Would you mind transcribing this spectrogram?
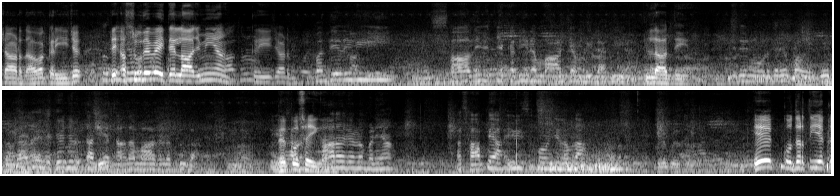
ਝਾੜਦਾ ਵਾ ਕਰੀਚ ਤੇ ਅਸੂ ਦੇ ਵਿੱਚ ਤੇ ਲਾਜ਼ਮੀ ਆ ਕਰੀਚ ਝਾੜਦੀ ਬੰਦੇ ਦੀ ਵੀ ਸਾਲ ਦੇ ਵਿੱਚ ਇੱਕ ਦੀ ਨਾ ਮਾਰ ਚਮੜੀ ਲੱਗੀ ਆ। ਲਾਦੀ ਜਿਹਦੇ ਨੋਟ ਕਰਿਓ ਭਾਵੇਂ ਕੋਈ ਬੰਦਾ ਨਾ ਵੇਖਿਓ ਜੇ ਤੁਹਾਡੇ ਹੱਥਾਂ ਦਾ ਮਾਸ ਲੱਤੂਗਾ ਬਿਲਕੁਲ ਸਹੀ ਗੱਲ। ਮਹਾਰਾਜ ਜਦੋਂ ਬਣਿਆ। ਆ ਸਾਪਿਆ ਇਹ ਵੀ ਚ ਲਾਉਂਦਾ। ਇਹ ਕੁਦਰਤੀ ਇੱਕ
